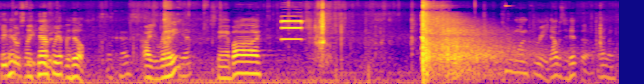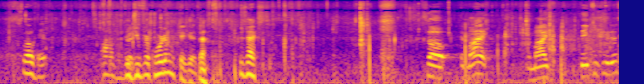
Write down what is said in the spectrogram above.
Keep Hit- those like feet halfway moving. up the hill. Okay. All right, you ready? Yep. Stand by. Two one three. That was a hit though. I know. Slow hit. Oh, did you record him? Okay, good. Yeah. Who's next? So, am I, am I thinking through this?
